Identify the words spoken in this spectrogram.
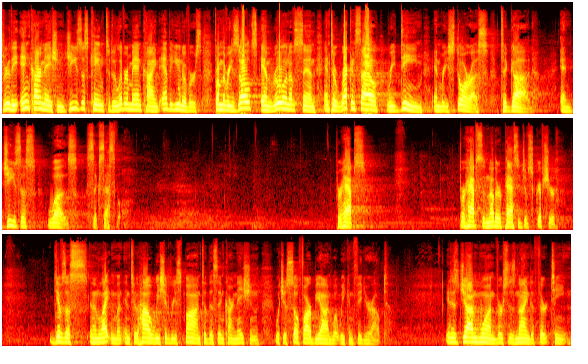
Through the incarnation, Jesus came to deliver mankind and the universe from the results and ruin of sin and to reconcile, redeem, and restore us to God. And Jesus was successful. Perhaps, perhaps another passage of Scripture gives us an enlightenment into how we should respond to this incarnation, which is so far beyond what we can figure out. It is John 1, verses 9 to 13.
